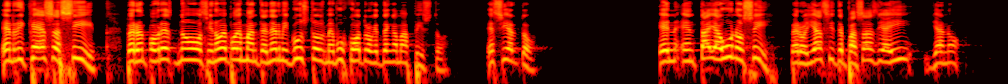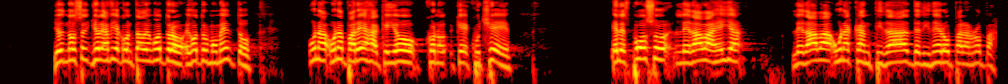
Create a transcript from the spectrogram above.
En riqueza sí, pero en pobreza no, si no me puedes mantener mis gustos, me busco otro que tenga más pisto. Es cierto. En, en talla uno sí, pero ya si te pasas de ahí, ya no. Yo no sé, yo les había contado en otro, en otro momento una, una pareja que yo que escuché. El esposo le daba a ella, le daba una cantidad de dinero para ropa.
